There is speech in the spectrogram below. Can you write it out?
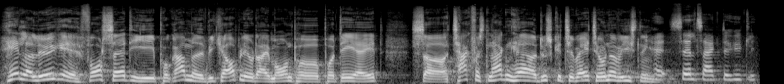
held og lykke fortsat i programmet. Vi kan opleve dig i morgen på, på DR1. Så tak for snakken her, og du skal tilbage til undervisning. Ja, selv tak, det er hyggeligt.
